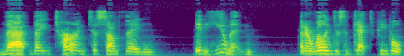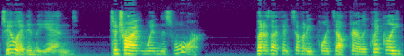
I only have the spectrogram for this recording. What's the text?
that they turn to something inhuman and are willing to subject people to it in the end to try and win this war. But as I think somebody points out fairly quickly,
